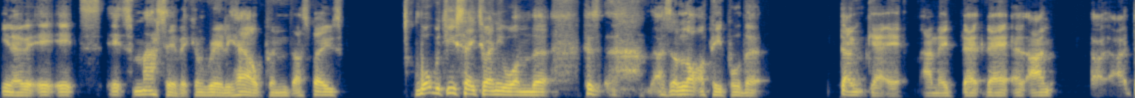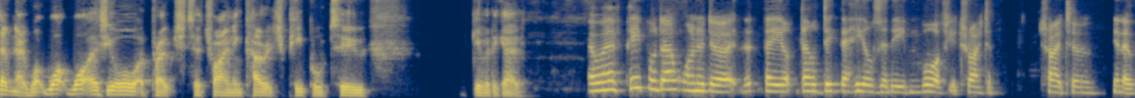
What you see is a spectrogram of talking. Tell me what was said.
you know it, it's it's massive it can really help and I suppose what would you say to anyone that because there's a lot of people that don't get it and they they're, they're i'm i don't know what what what is your approach to try and encourage people to give it a go And if people don't want to do it, they they'll dig their heels in even more if you try to try to you know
